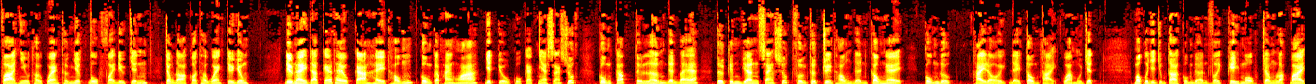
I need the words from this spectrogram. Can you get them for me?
và nhiều thói quen thường nhật buộc phải điều chỉnh, trong đó có thói quen tiêu dùng. Điều này đã kéo theo cả hệ thống cung cấp hàng hóa, dịch vụ của các nhà sản xuất, cung cấp từ lớn đến bé, từ kinh doanh sản xuất phương thức truyền thống đến công nghệ, cũng được thay đổi để tồn tại qua mùa dịch. Một quý vị chúng ta cùng đến với kỳ một trong loạt bài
